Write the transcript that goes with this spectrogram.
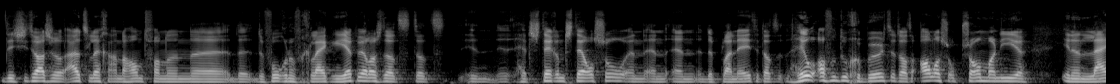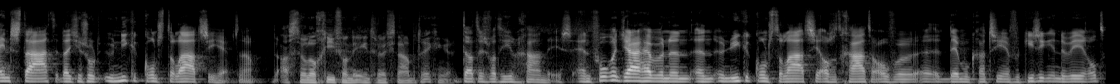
deze situatie uit te leggen aan de hand van een, uh, de, de volgende vergelijking. Je hebt wel eens dat, dat in het sterrenstelsel en, en, en de planeten, dat heel af en toe gebeurt dat alles op zo'n manier in een lijn staat, dat je een soort unieke constellatie hebt. Nou, de astrologie van de internationale betrekkingen. Dat is wat hier gaande is. En volgend jaar hebben we een, een unieke constellatie als het gaat over uh, democratie en verkiezingen in de wereld.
